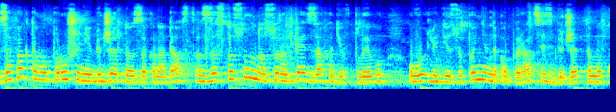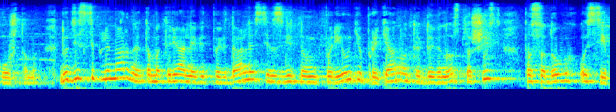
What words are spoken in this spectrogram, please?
За фактами порушення бюджетного законодавства застосовано 45 заходів впливу у вигляді зупинення операцій з бюджетними коштами. До дисциплінарної та матеріальної відповідальності в звітному періоді притягнуто 96 посадових осіб.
